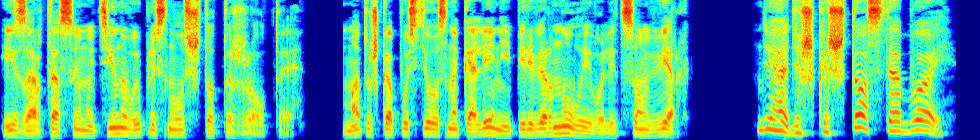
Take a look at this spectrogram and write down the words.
и изо рта Сыма Тина выплеснулось что-то желтое. Матушка опустилась на колени и перевернула его лицом вверх. «Дядюшка, что с тобой?»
